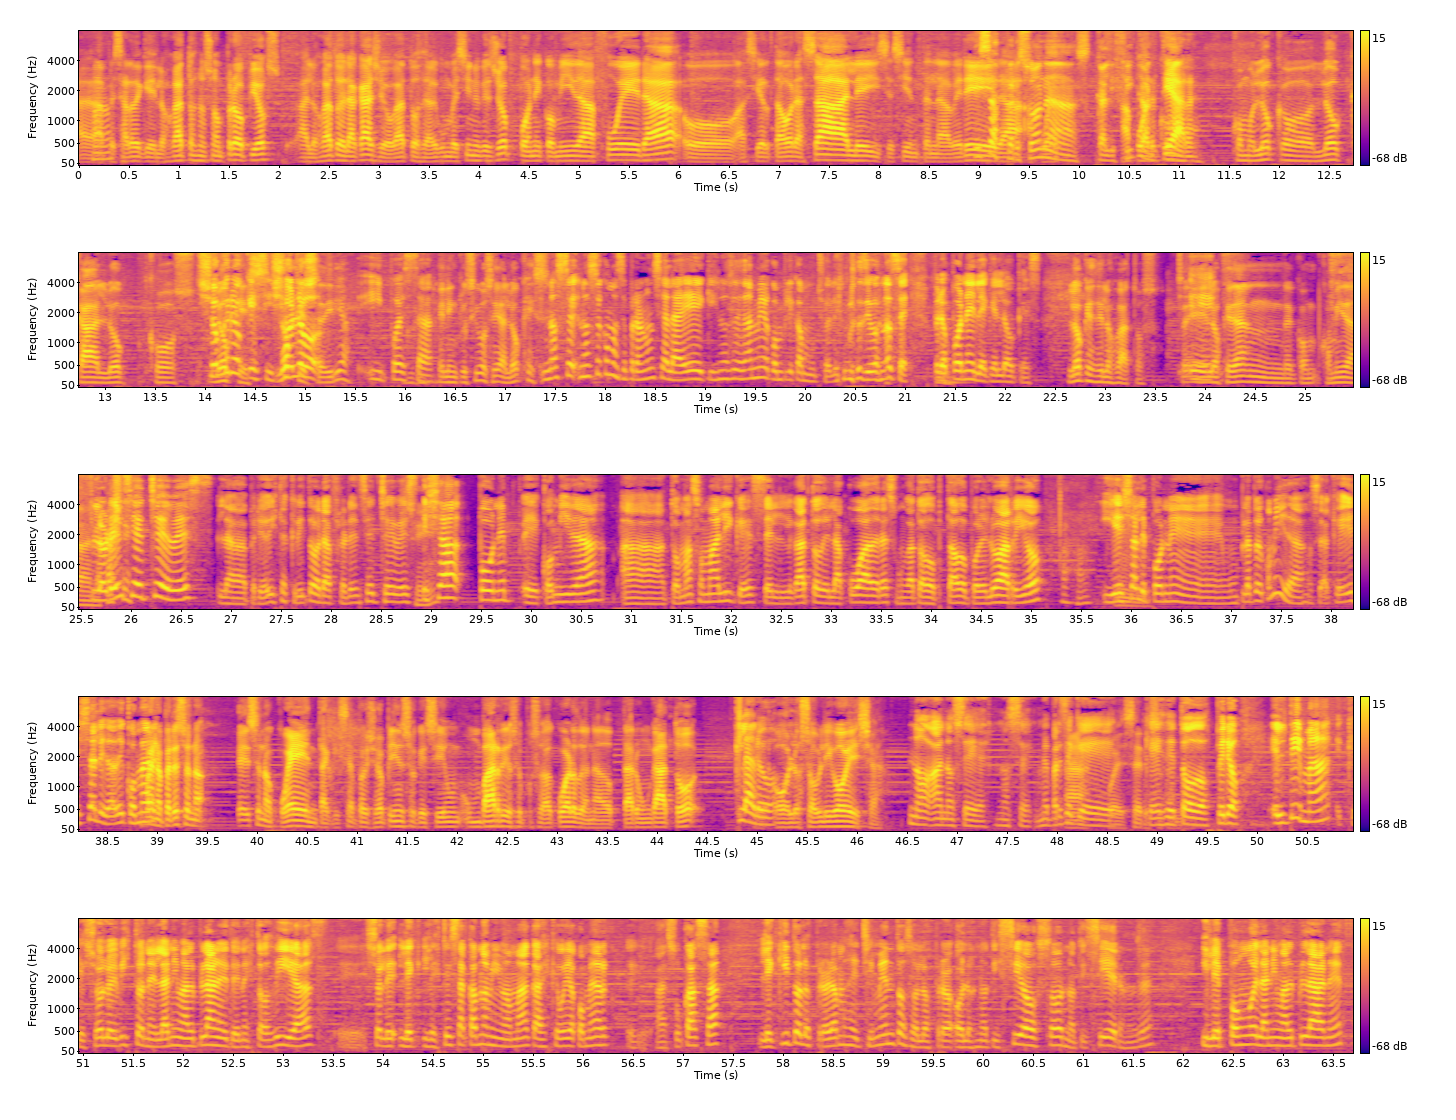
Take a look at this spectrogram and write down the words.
a, a Ah. pesar de que los gatos no son propios, a los gatos de la calle o gatos de algún vecino, que sé yo, pone comida afuera o a cierta hora sale y se sienta en la vereda. Esas a personas califican puertear. como, como loco, loca, locos. Yo creo que si yo Loques lo. se diría. Y puede ser. El inclusivo sería loques. No sé, no sé cómo se pronuncia la X, no sé, a mí me complica mucho el inclusivo, no sé, pero ponele que loques. Loques de los gatos. Eh, Eh, los que dan de com- comida en la Florencia Echeves, la periodista escritora Florencia Echeves, Sí. ella pone eh, comida a Tomás O'Malley, que es el gato de la cuadra, es un gato adoptado por el barrio. Ajá. y ella Mm. le pone un plato de comida, o sea que ella le da de comer. Bueno, pero eso no, eso no cuenta, quizá, porque yo pienso que si un, un barrio se puso de acuerdo en adoptar un gato, claro, o los obligó ella. No, ah, no sé, no sé, me parece Ah, que, que es de todos, pero el tema, que yo lo he visto en el Animal Planet en estos días, eh, yo le, le- le estoy sacando a mi mamá cada vez que voy a comer eh, a su casa, le quito los programas de chimentos o los, pro- o los noticiosos, noticieros, no sé, y le pongo el Animal Planet.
